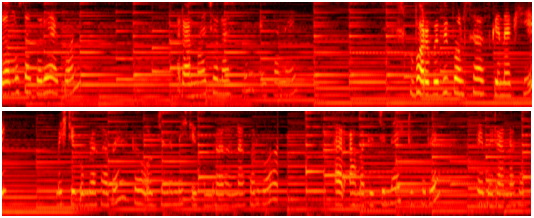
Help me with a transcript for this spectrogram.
দমসা করে এখন রান্নায় চলে আসছে। এখানে বড় বেবি বলছে আজকে নাকি মিষ্টি কুমড়া খাবে, তো ওর জন্য মিষ্টি কুমড়া রান্না করব। আর আমাদের জন্য একটু করে বেবি রান্না করব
